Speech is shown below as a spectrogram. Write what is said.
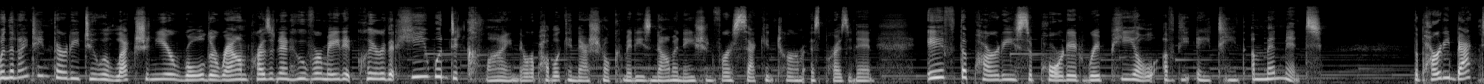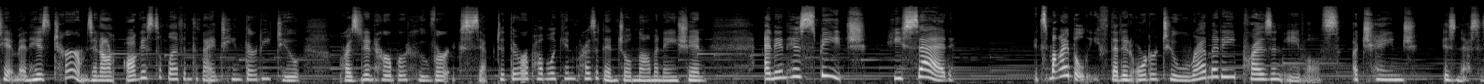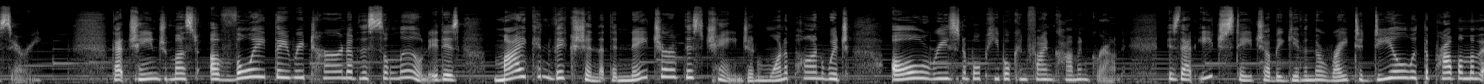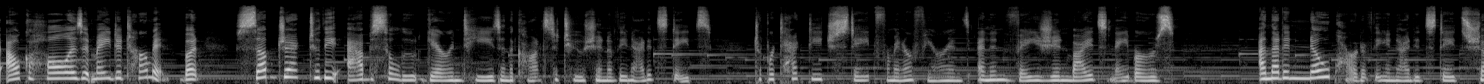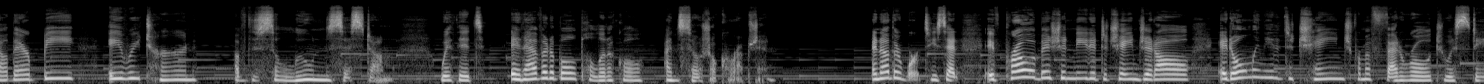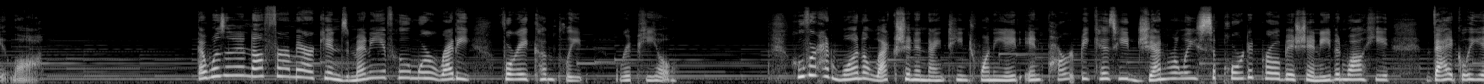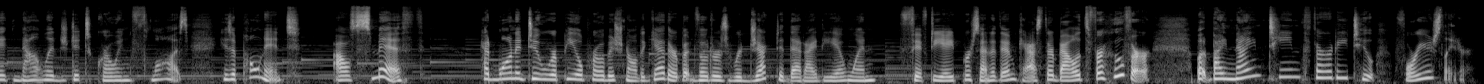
When the 1932 election year rolled around, President Hoover made it clear that he would decline the Republican National Committee's nomination for a second term as president if the party supported repeal of the 18th Amendment. The party backed him and his terms, and on August 11, 1932, President Herbert Hoover accepted the Republican presidential nomination. And in his speech, he said, It's my belief that in order to remedy present evils, a change is necessary. That change must avoid the return of the saloon. It is my conviction that the nature of this change, and one upon which all reasonable people can find common ground, is that each state shall be given the right to deal with the problem of alcohol as it may determine, but subject to the absolute guarantees in the Constitution of the United States to protect each state from interference and invasion by its neighbors and that in no part of the United States shall there be a return of the saloon system with its inevitable political and social corruption. In other words, he said if prohibition needed to change at all, it only needed to change from a federal to a state law. That wasn't enough for Americans, many of whom were ready for a complete repeal. Hoover had won election in 1928 in part because he generally supported prohibition, even while he vaguely acknowledged its growing flaws. His opponent, Al Smith, had wanted to repeal prohibition altogether, but voters rejected that idea when 58% of them cast their ballots for Hoover. But by 1932, four years later,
